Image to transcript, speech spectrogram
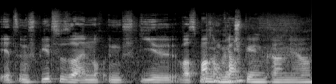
jetzt im Spiel zu sein, noch im Spiel was machen noch kann. mitspielen kann, ja.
